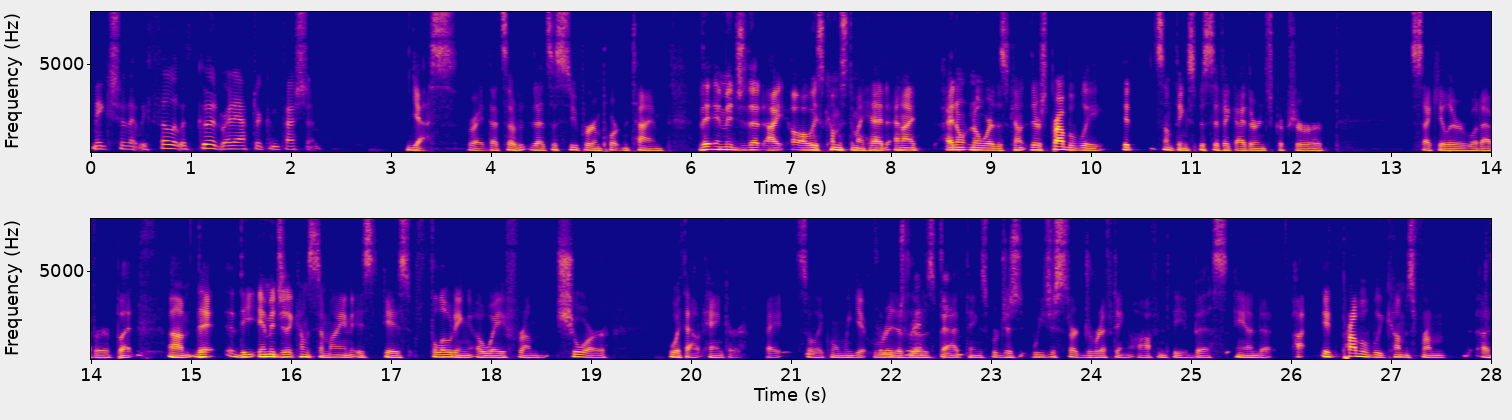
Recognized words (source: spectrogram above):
make sure that we fill it with good right after confession. Yes, right. That's a that's a super important time. The image that I always comes to my head, and I I don't know where this comes. There's probably it's something specific either in scripture or secular or whatever. But um, the the image that comes to mind is is floating away from shore without anchor. Right. So like when we get So rid of those bad things, we're just we just start drifting off into the abyss, and uh, I- it probably comes from a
